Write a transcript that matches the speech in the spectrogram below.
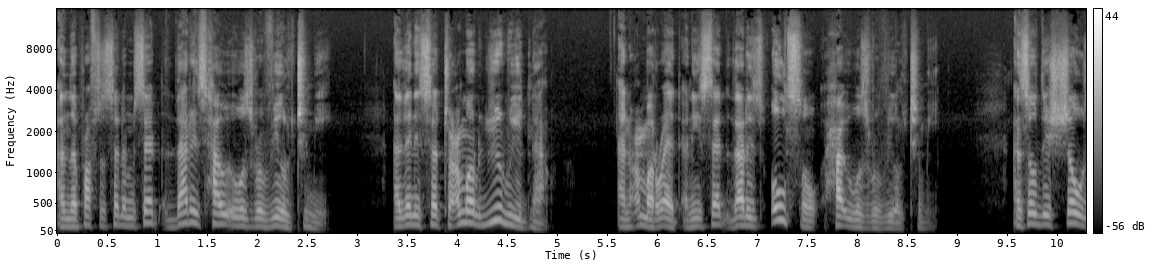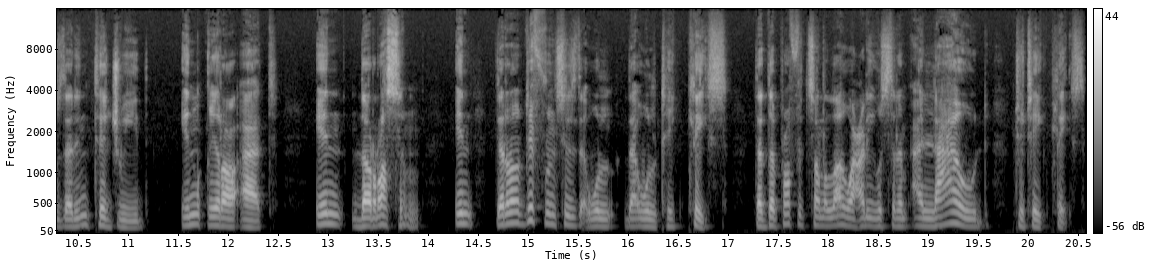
And the Prophet ﷺ said, That is how it was revealed to me. And then he said to Umar, You read now. And Umar read, and he said, That is also how it was revealed to me. And so this shows that in tajweed, in qira'at, in the rasm, in there are differences that will that will take place that the Prophet ﷺ allowed to take place.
